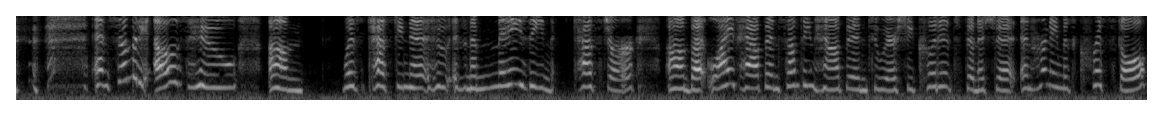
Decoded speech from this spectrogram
and somebody else who um, was testing it, who is an amazing tester, um, but life happened, something happened to where she couldn't finish it. And her name is Crystal.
